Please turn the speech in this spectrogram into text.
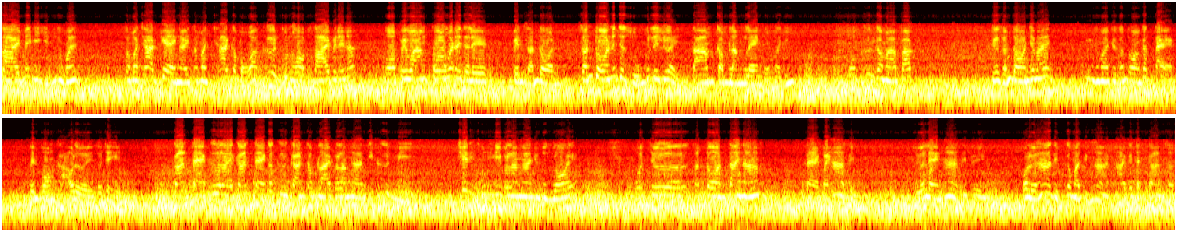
ทรายไม่มีหินถูกไหมธรรมชาติแก้ไงธรรมชาติก็บอกว่าคลื่นคุณหอบทรายไปเลยนะหอบไปวางกองไว้ในทะเล เป็นสันดอนสันดอนนั้นจะสูงขึ้นเรื่อยๆ ตามกำลังแรงของพายุพอคลื่นเข้ามาปั๊บเจอสันดอนใช่ไหมคลื่นเข้ามาเจอสันดอนก็แตกเป็นฟองขาวเลยก็จะเห็น การแตกคืออะไรการแตกก็คือการทำลายพลังงานที่คลื่นมี เช่นคุณมีพลังงานอยู่หนึ่งร้อยพอเจอสันดอนใต้น้ำแตกไปห้าสิบเหลือแรงห้าสิบเองพอเหลือห้าสิบก็มาถึงหาดหาดก็จัดการซะ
